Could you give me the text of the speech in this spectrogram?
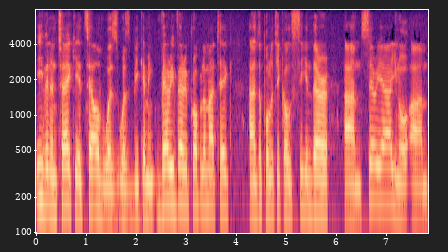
Even in Turkey itself was was becoming very very problematic. Uh, the political scene there, um, Syria, you know, um,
